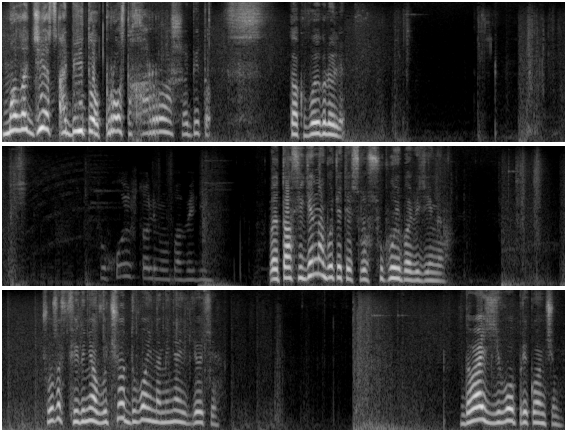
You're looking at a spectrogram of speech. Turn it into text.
Молодец, Абито, просто хорош, Абито. Так, выиграли. Сухую, что ли, мы победим? Это офигенно будет, если сухую победим их. Что за фигня? Вы чё двое на меня идете? Давай его прикончим.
